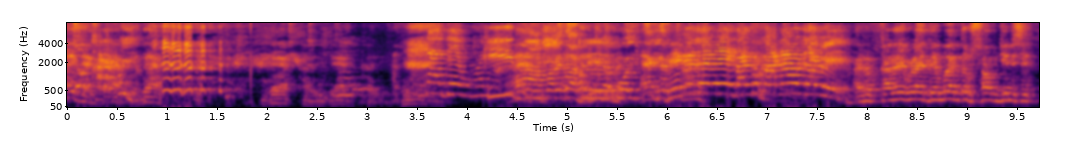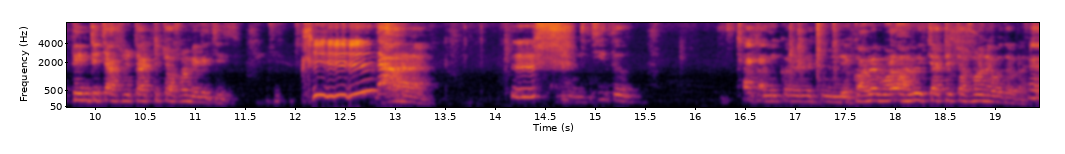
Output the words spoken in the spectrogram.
এই দেখ, দেখ, দেখ, দেখ খালি দেখ খালি কি হ্যাঁ, একদম গোড়ায় দেবো একদম সব জিনিসে তিনটে চারশো চারটে চশমা ভেঙেছিস। হ্যাঁ তো। এ কবে বড় হবে চারটে চশমা নেব তোর কাছে।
